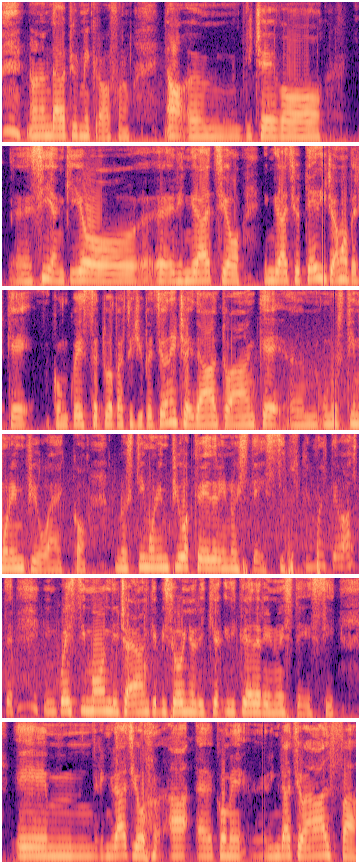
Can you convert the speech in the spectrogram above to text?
non andava più il microfono. No, ehm, dicevo, eh, sì, anch'io eh, ringrazio, ringrazio te, diciamo, perché con questa tua partecipazione ci hai dato anche um, uno stimolo in più, ecco, uno stimolo in più a credere in noi stessi, perché molte volte in questi mondi c'è anche bisogno di, di, credere in noi stessi. E, um, ringrazio, a, eh, come, ringrazio Alfa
